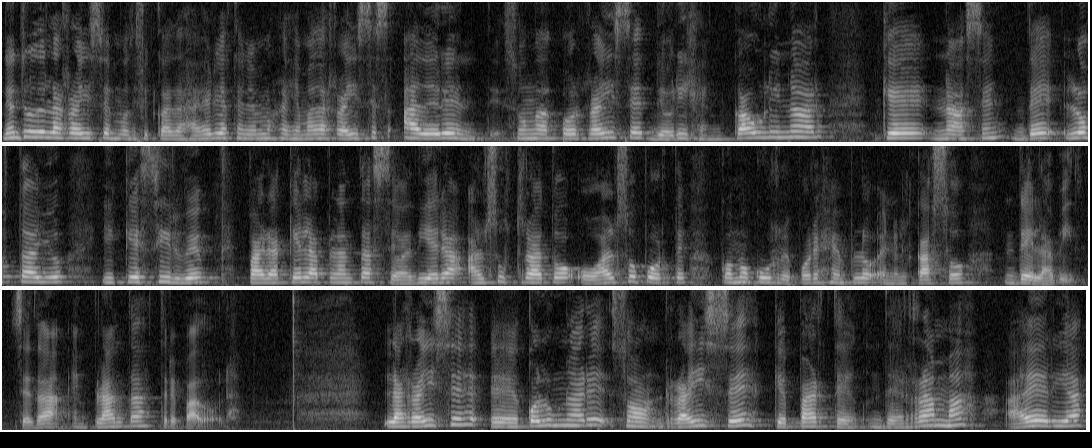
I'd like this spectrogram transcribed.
Dentro de las raíces modificadas aéreas tenemos las llamadas raíces adherentes, son raíces de origen caulinar que nacen de los tallos y que sirven para que la planta se adhiera al sustrato o al soporte, como ocurre, por ejemplo, en el caso de la vid. Se da en plantas trepadoras. Las raíces eh, columnares son raíces que parten de ramas aéreas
